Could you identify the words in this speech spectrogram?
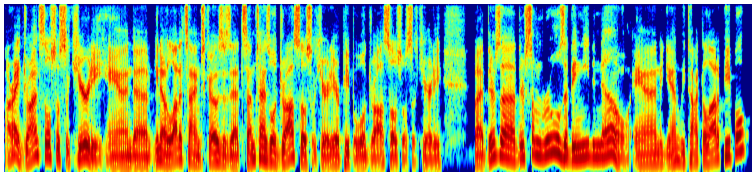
All right, drawing Social Security, and uh, you know, a lot of times, Koz is that sometimes we'll draw Social Security, or people will draw Social Security, but there's a there's some rules that they need to know. And again, we talked to a lot of people,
